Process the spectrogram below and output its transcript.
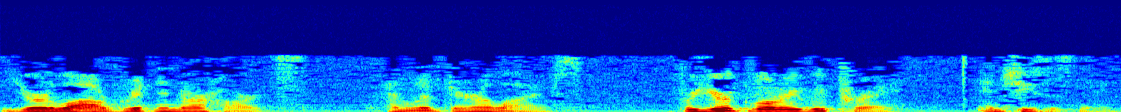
your law written in our hearts and lived in our lives. For your glory we pray. In Jesus' name.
